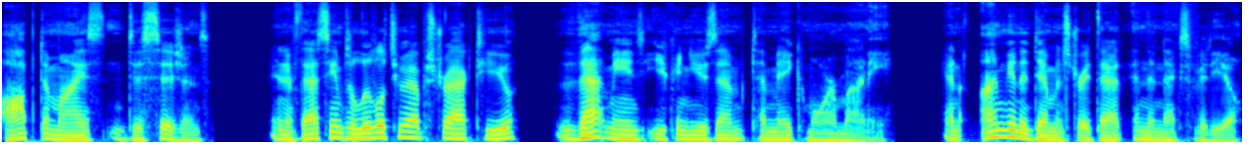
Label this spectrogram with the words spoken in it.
optimize decisions. And if that seems a little too abstract to you, that means you can use them to make more money. And I'm going to demonstrate that in the next video.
